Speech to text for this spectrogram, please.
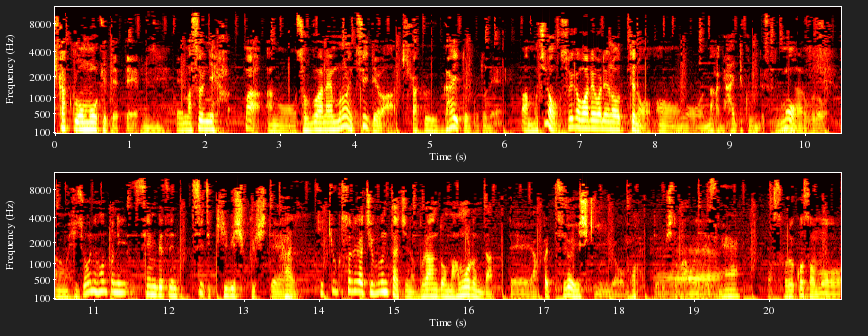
企画を設けてて、うん。えーまあ、それに、まあ、あの、そぐわないものについては企画外ということで、まあ、もちろんそれが我々の手のお中に入ってくるんですけども、なるほど。あの非常に本当に選別について厳しくして、はい結局それが自分たちのブランドを守るんだって、やっぱり強い意識を持っている人が多いですね。それこそも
